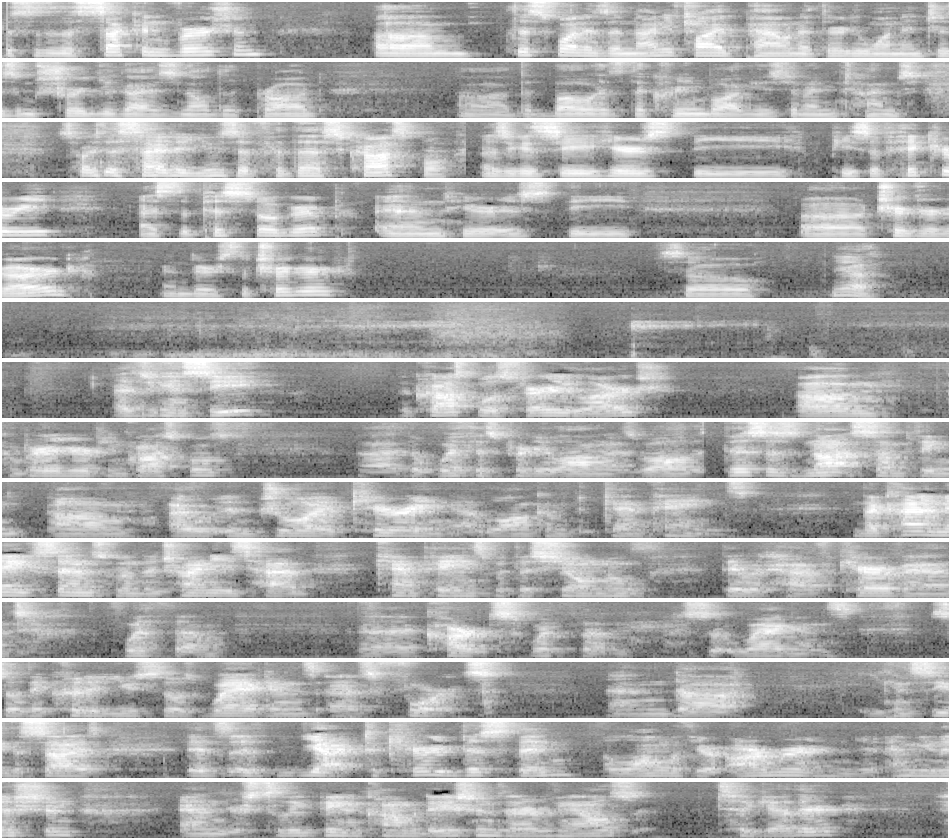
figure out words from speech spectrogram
This is the second version. Um, this one is a 95 pound at 31 inches. I'm sure you guys know the prod. Uh, the bow is the Korean bow. I've used it many times. So I decided to use it for this crossbow. As you can see, here's the piece of hickory as the pistol grip. And here is the uh, trigger guard. And there's the trigger. So, yeah. As you can see, crossbow is fairly large um, compared to European crossbows. Uh, the width is pretty long as well. This is not something um, I would enjoy carrying at long campaigns. And that kind of makes sense when the Chinese had campaigns with the Xiongnu. They would have caravans with them, uh, carts with them, so wagons. So they could have used those wagons as forts. And uh, you can see the size. It's it, yeah to carry this thing along with your armor and your ammunition and your sleeping accommodations and everything else together,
